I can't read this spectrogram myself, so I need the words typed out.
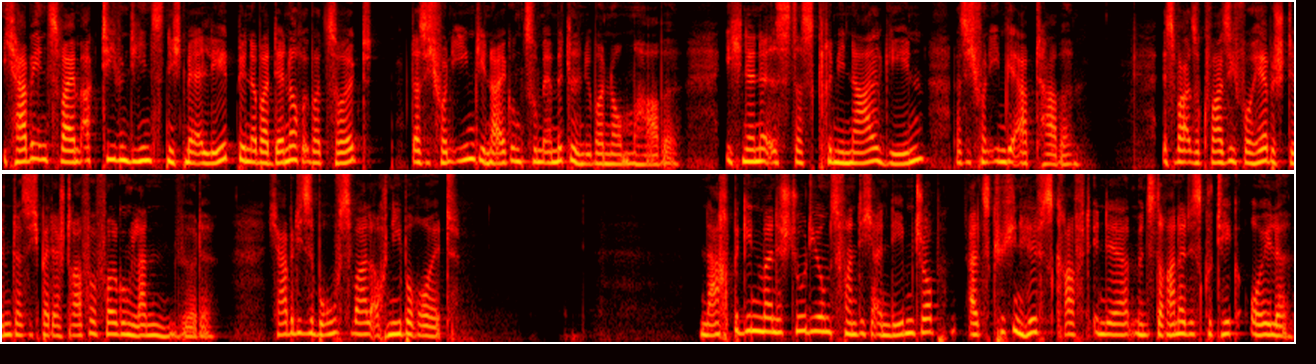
Ich habe ihn zwar im aktiven Dienst nicht mehr erlebt, bin aber dennoch überzeugt, dass ich von ihm die Neigung zum Ermitteln übernommen habe. Ich nenne es das Kriminalgehen, das ich von ihm geerbt habe. Es war also quasi vorherbestimmt, dass ich bei der Strafverfolgung landen würde. Ich habe diese Berufswahl auch nie bereut. Nach Beginn meines Studiums fand ich einen Nebenjob als Küchenhilfskraft in der Münsteraner Diskothek Eule.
